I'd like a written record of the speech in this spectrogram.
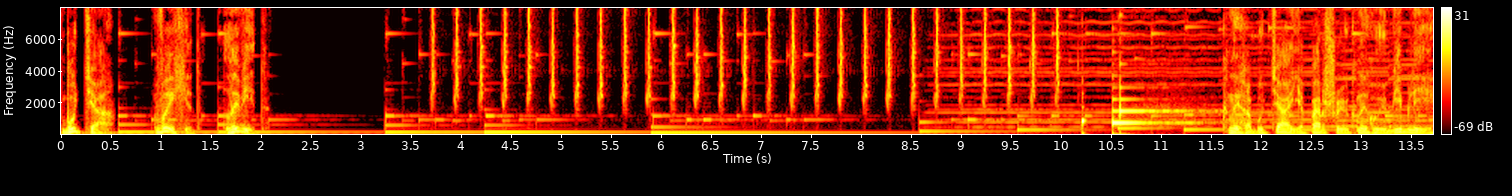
Буття, Вихід, Левіт. Книга буття є першою книгою Біблії.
